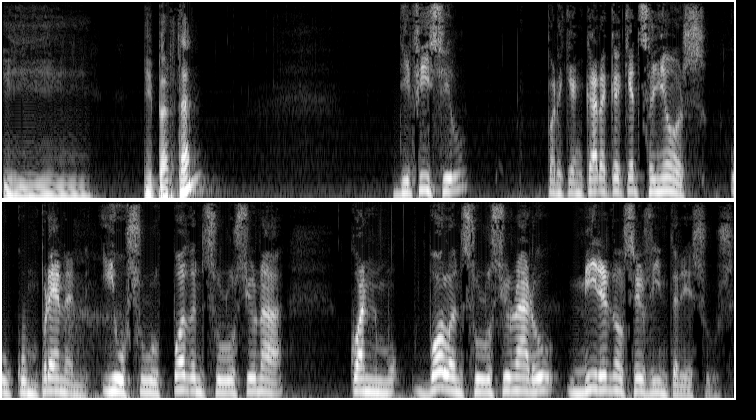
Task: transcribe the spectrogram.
I, i per tant? Difícil perquè encara que aquests senyors ho comprenen i ho poden solucionar, quan volen solucionar-ho, miren els seus interessos.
